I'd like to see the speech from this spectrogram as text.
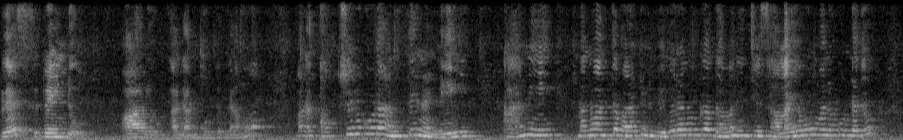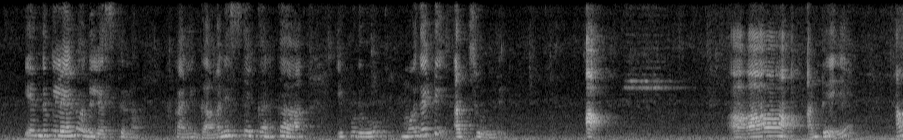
ప్లస్ రెండు ఆరు అని అనుకుంటున్నాము. మన అచ్చులు కూడా అంతేనండి. కానీ మనం అంత వాటిని వివరంగా గమనించే సమయం మనకు ఉండదు ఎందుకు లేని వదిలేస్తున్నాం. కానీ గమనిస్తే కనుక ఇప్పుడు మొదటి అచ్చు ఉంది. ఆ. ఆ అంటే ఆ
